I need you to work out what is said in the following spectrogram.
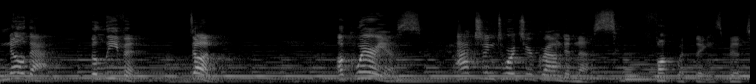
Know that. Believe it. Done. Aquarius, action towards your groundedness. Fuck with things, bitch.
